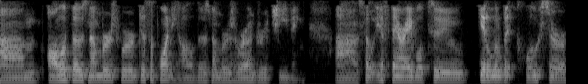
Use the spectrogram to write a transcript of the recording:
Um, all of those numbers were disappointing. All of those numbers were underachieving. Uh, so if they're able to get a little bit closer,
